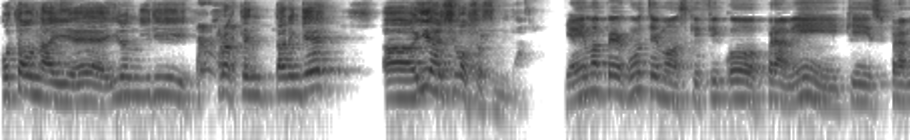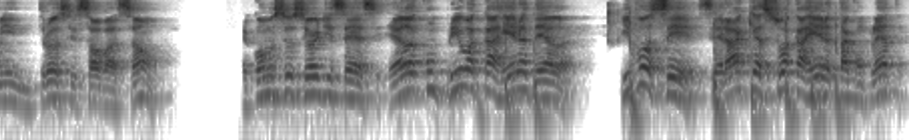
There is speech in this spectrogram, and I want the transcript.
꽃다운 나이에 이런 일이 허락된다는 게 어, 이해할 수가 없었습니다. E aí uma pergunta, irmãos, que ficou para mim e que isso para mim trouxe salvação, é como se o Senhor dissesse: ela cumpriu a carreira dela. E você, será que a sua carreira está completa?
